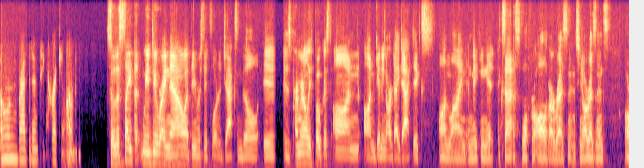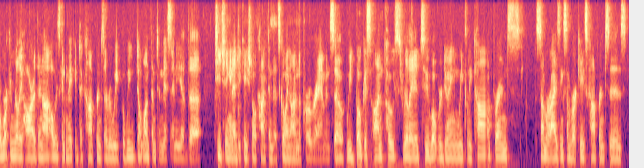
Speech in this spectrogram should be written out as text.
own residency curriculum? So the site that we do right now at the University of Florida Jacksonville is, is, primarily focused on on getting our didactics online and making it accessible for all of our residents. You know, our residents are working really hard. They're not always going to make it to conference every week, but we don't want them to miss any of the teaching and educational content that's going on in the program. And so we focus on posts related to what we're doing in weekly conference, summarizing some of our case conferences,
